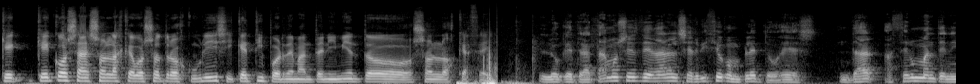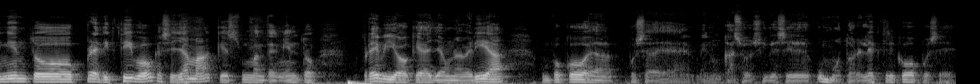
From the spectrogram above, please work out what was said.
¿Qué, cosas son las que vosotros cubrís y qué tipos de mantenimiento son los que hacéis? Lo que tratamos es de dar el servicio completo, es dar, hacer un mantenimiento predictivo, que se llama, que es un mantenimiento previo a que haya una avería, un poco, eh, pues eh, en un caso si hubiese un motor eléctrico, pues eh,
